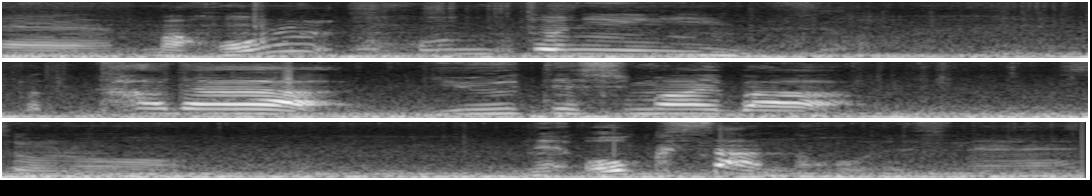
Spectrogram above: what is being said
えーまあほん本当にいいんですよ。ただ言うてしまえばそのね奥さんの方ですね。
